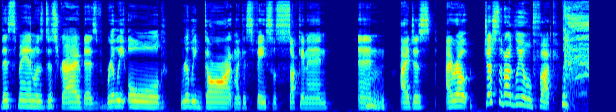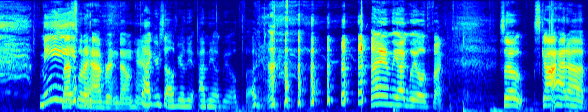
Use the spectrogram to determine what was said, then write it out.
this man was described as really old, really gaunt, like his face was sucking in. And Hmm. I just I wrote just an ugly old fuck. Me. That's what I have written down here. Tag yourself. You're the. I'm the ugly old fuck. I am the ugly old fuck. So Scott had a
